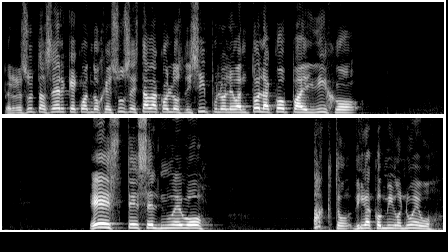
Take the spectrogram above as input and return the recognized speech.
Pero resulta ser que cuando Jesús estaba con los discípulos, levantó la copa y dijo, este es el nuevo pacto, diga conmigo nuevo.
